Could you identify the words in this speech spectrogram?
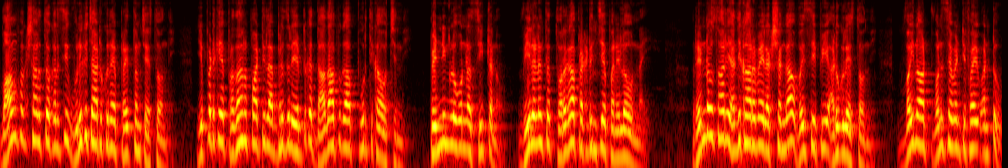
వామపక్షాలతో కలిసి ఉనికి చాటుకునే ప్రయత్నం చేస్తోంది. ఇప్పటికే ప్రధాన పార్టీల అభ్యర్థుల ఎంపిక దాదాపుగా పూర్తి కావచ్చింది. పెండింగ్లో ఉన్న సీట్లను వీలైనంత త్వరగా ప్రకటించే పనిలో ఉన్నాయి. రెండోసారి అధికారమే లక్ష్యంగా వైసీపీ అడుగులేస్తోంది. Why not one seventy five అంటూ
